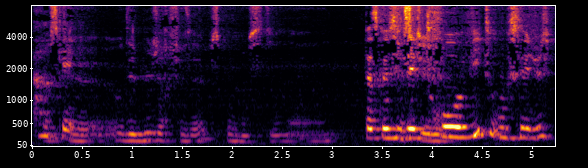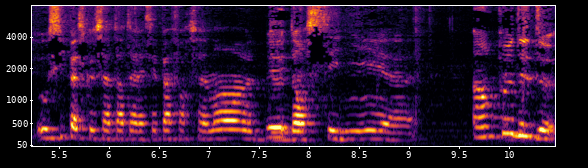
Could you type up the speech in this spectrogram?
Ah Parce ok. que, au début, j'ai refusé, parce que je me suis dit... mais- Parce que c'était que- trop vite ou c'est juste aussi parce que ça t'intéressait pas forcément de- Mais- d'enseigner euh, Un peu des deux.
